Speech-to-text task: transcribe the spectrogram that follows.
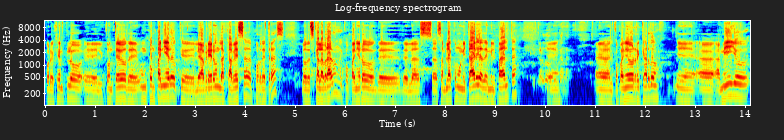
por ejemplo, el conteo de un compañero que le abrieron la cabeza por detrás lo descalabraron, el compañero de, de la Asamblea Comunitaria de Milpa Alta. Ricardo eh, eh, el compañero Ricardo, eh, a, mí yo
